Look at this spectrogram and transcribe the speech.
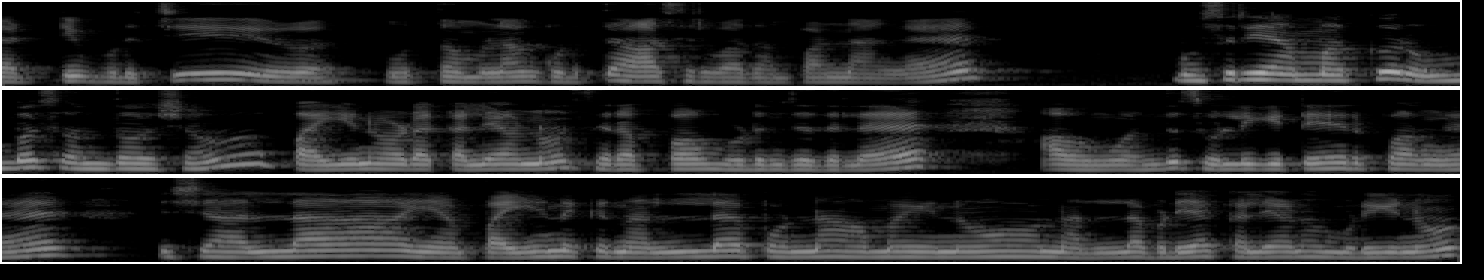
கட்டி பிடிச்சி முத்தமெல்லாம் கொடுத்து ஆசீர்வாதம் பண்ணாங்க. முசிறி அம்மாவுக்கு ரொம்ப சந்தோஷம். பையனோட கல்யாணம் சிறப்பாக முடிஞ்சதில். அவங்க வந்து சொல்லிக்கிட்டே இருப்பாங்க. இஷா என் பையனுக்கு நல்ல பொண்ணாக அமையணும். நல்லபடியாக கல்யாணம் முடியணும்.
